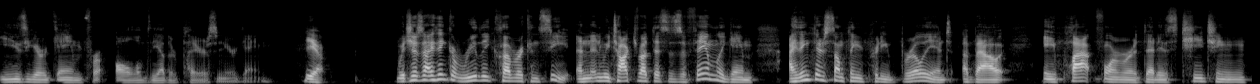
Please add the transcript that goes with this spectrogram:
easier game for all of the other players in your game Yeah. which is I think a really clever conceit. And then we talked about this as a family game. I think there's something pretty brilliant about a platformer that is teaching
